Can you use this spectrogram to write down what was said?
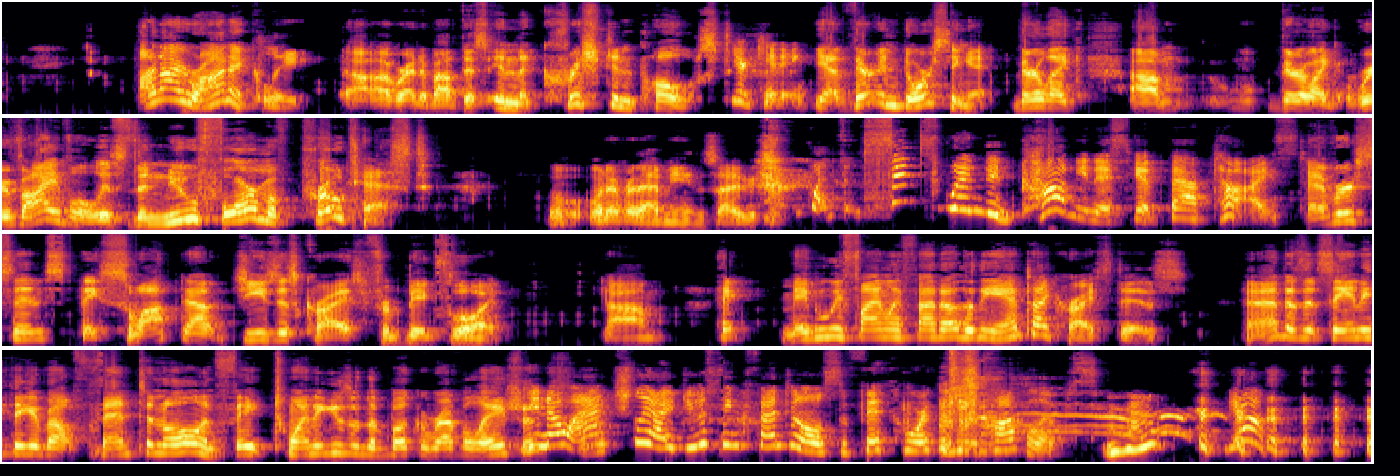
unironically. Uh, I read about this in the Christian Post. You're kidding. Yeah, they're endorsing it. They're like, um, they're like, revival is the new form of protest. Whatever that means. I, when did communists get baptized? ever since they swapped out Jesus Christ for Big Floyd. Um, hey, maybe we finally found out who the Antichrist is. Huh? Does it say anything about fentanyl and fake 20s in the book of Revelation? You know, actually, I do think fentanyl is the fifth horse of the apocalypse. hmm Yeah.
